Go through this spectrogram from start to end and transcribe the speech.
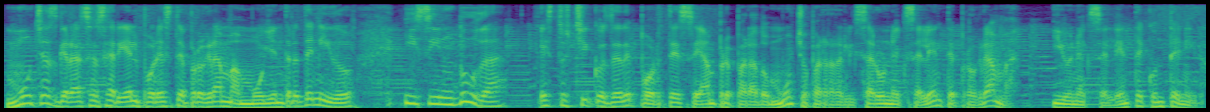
muchas gracias Ariel por este programa muy entretenido y sin duda estos chicos de deporte se han preparado mucho para realizar un excelente programa y un excelente contenido.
